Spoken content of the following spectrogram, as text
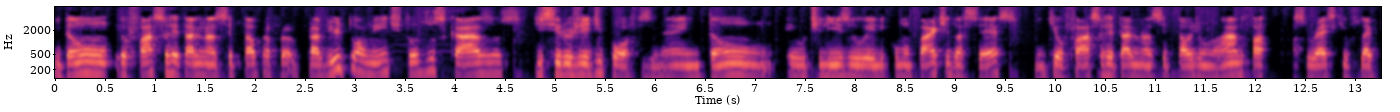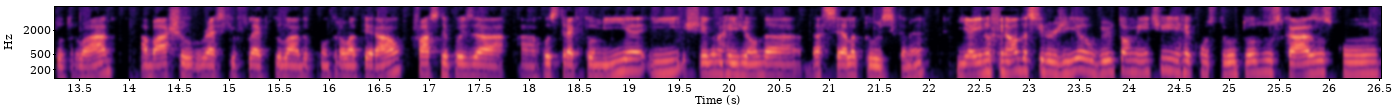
Então, eu faço retalho nasoceptal para virtualmente todos os casos de cirurgia de hipófise, né? Então, eu utilizo ele como parte do acesso, em que eu faço retalho nasoceptal de um lado, faço faço rescue flap do outro lado, abaixo o rescue flap do lado contralateral, faço depois a, a rostrectomia e chego na região da, da cela túrcica, né? E aí, no final da cirurgia, eu virtualmente reconstruo todos os casos com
